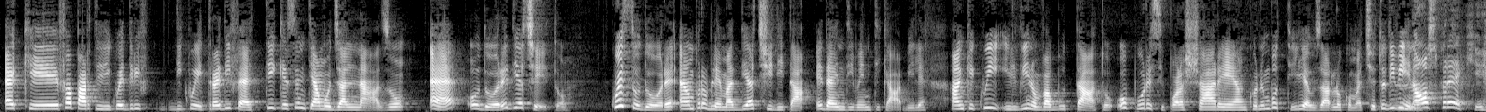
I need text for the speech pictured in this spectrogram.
è che fa parte di quei, drif- di quei tre difetti che sentiamo già al naso, è odore di aceto. Questo odore è un problema di acidità ed è indimenticabile. Anche qui il vino va buttato oppure si può lasciare ancora in bottiglia e usarlo come aceto di vino. No sprechi.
